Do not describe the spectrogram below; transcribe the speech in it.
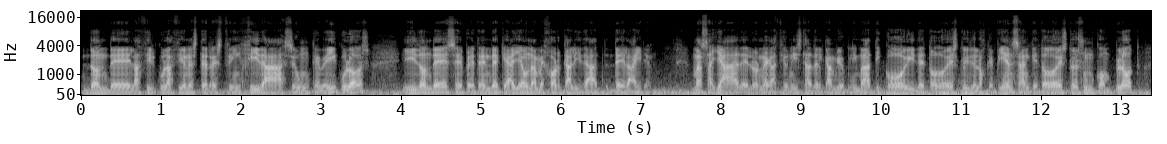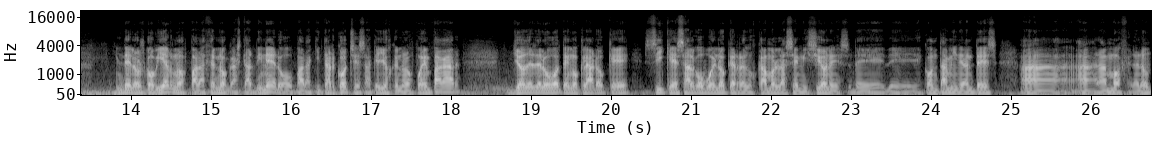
donde la circulación esté restringida según qué vehículos y donde se pretende que haya una mejor calidad del aire. Más allá de los negacionistas del cambio climático y de todo esto y de los que piensan que todo esto es un complot de los gobiernos para hacernos gastar dinero o para quitar coches a aquellos que no los pueden pagar, yo desde luego tengo claro que sí que es algo bueno que reduzcamos las emisiones de, contaminantes a, la atmósfera, ¿no?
